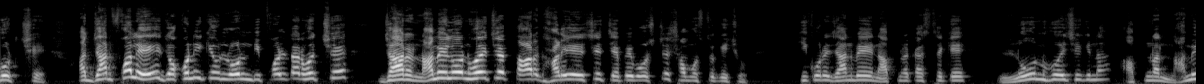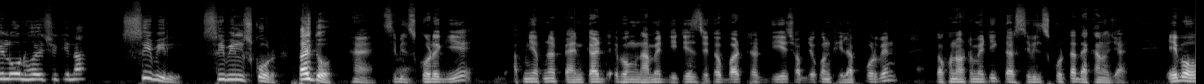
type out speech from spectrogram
ঘটছে। আর যার ফলে যখনই কেউ লোন ডিফল্টার হচ্ছে যার নামে লোন হয়েছে, তার ঘাড়ে এসে চেপে বসছে সমস্ত কিছু। কি করে জানবেন আপনার কাছ থেকে লোন হয়েছে কিনা, আপনার নামে লোন হয়েছে কিনা? সিভিল সিভিল স্কোর, তাই তো? হ্যাঁ সিভিল স্কোরে গিয়ে আপনি আপনার প্যান কার্ড এবং নামের ডিটেলস ডেট অফ বার্থ দিয়ে সব যখন ফিল আপ করবেন, তখন অটোমেটিক তার সিভিল স্কোরটা দেখানো যায়। এবং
